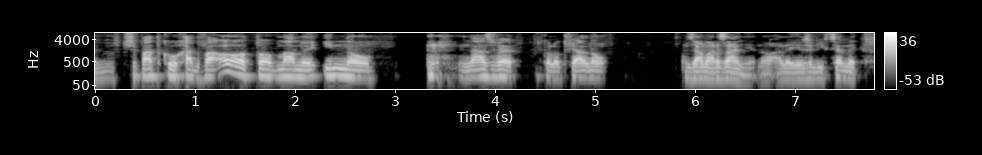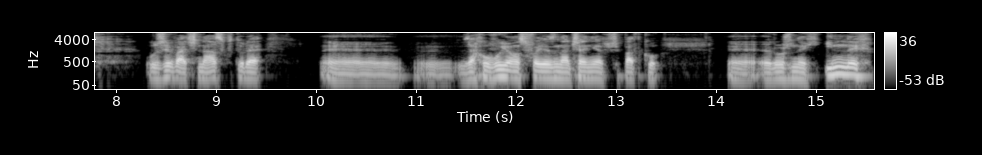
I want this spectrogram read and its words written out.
w przypadku H2O to mamy inną nazwę kolokwialną zamarzanie, no ale jeżeli chcemy używać nazw, które e, zachowują swoje znaczenie w przypadku e, różnych innych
